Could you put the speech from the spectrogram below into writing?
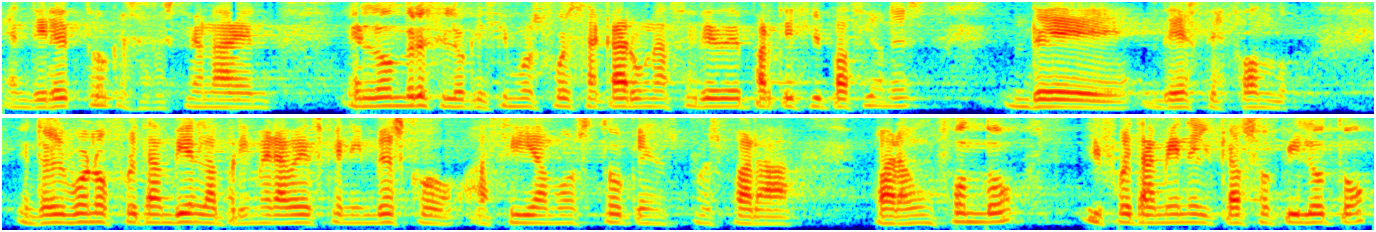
en, directo que se gestiona en, Londres y lo que hicimos fue sacar una serie de participaciones de, este fondo. Entonces, bueno, fue también la primera vez que en Invesco hacíamos tokens pues, para, para un fondo y fue también el caso piloto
